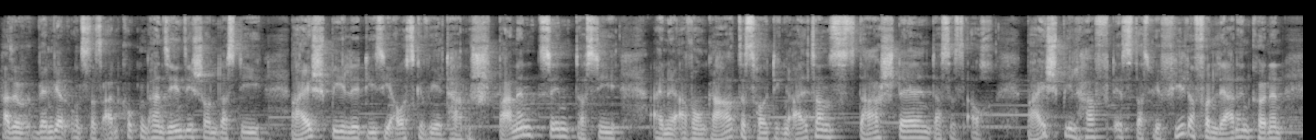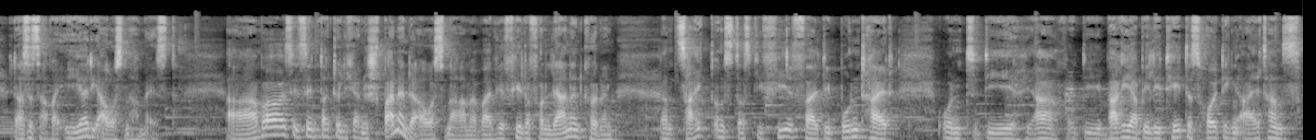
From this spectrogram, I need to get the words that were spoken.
Also wenn wir uns das angucken, dann sehen Sie schon, dass die Beispiele, die Sie ausgewählt haben, spannend sind, dass sie eine Avantgarde des heutigen Alterns darstellen, dass es auch beispielhaft ist, dass wir viel davon lernen können, dass es aber eher die Ausnahme ist. Aber sie sind natürlich eine spannende Ausnahme, weil wir viel davon lernen können. Dann zeigt uns, dass die Vielfalt, die Buntheit und die, ja, die Variabilität des heutigen Alterns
